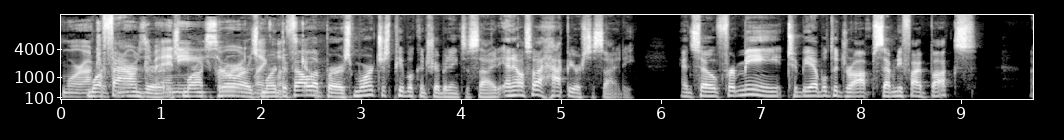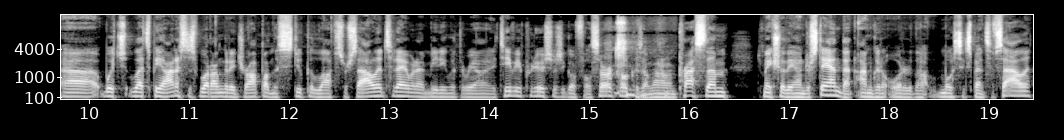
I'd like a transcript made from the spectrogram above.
more more entrepreneurs, founders, more entrepreneurs, like, more let's go. developers, more just people contributing to society, and also a happier society. And so, for me to be able to drop seventy-five bucks, uh, which let's be honest is what I'm going to drop on the stupid lobster salad today when I'm meeting with the reality TV producers to go full circle because I want to impress them to make sure they understand that I'm going to order the most expensive salad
